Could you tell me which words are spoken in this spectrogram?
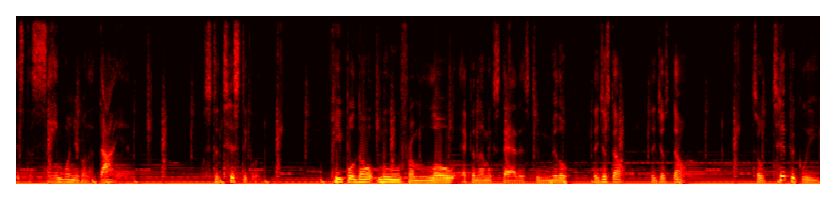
is the same one you're going to die in. Statistically, people don't move from low economic status to middle, they just don't. They just don't. So typically,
